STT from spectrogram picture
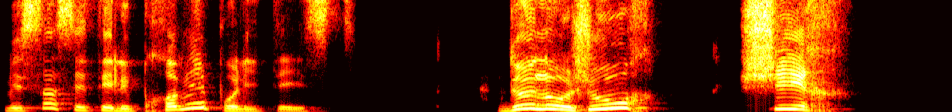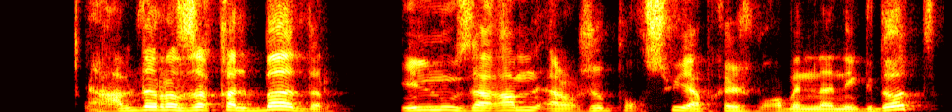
Mais ça, c'était les premiers polythéistes. De nos jours, Shir Abdelrazak al-Badr, il nous a ramené. Alors je poursuis, après je vous ramène l'anecdote.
